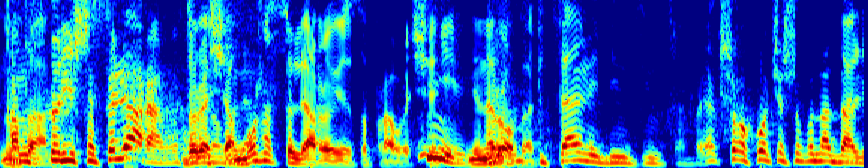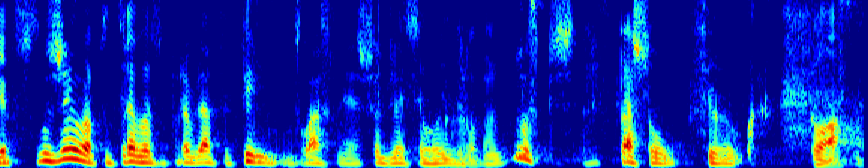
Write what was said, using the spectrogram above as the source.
Ну, Там так. скоріше соляра. в До речі, а можна солярою заправити? Чи Ні, ні, не робить? спеціальний бензин треба. Якщо хочеш, щоб вона далі служила, то треба заправляти тим, власне, що для цього і зроблено. Ну, special fuel. Класно.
